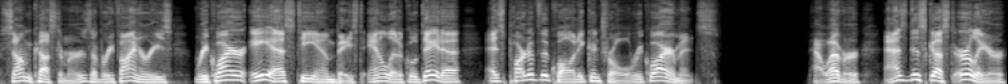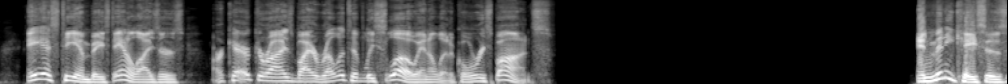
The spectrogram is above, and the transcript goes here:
Some customers of refineries require ASTM-based analytical data as part of the quality control requirements. However, as discussed earlier, ASTM-based analyzers are characterized by a relatively slow analytical response. In many cases,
